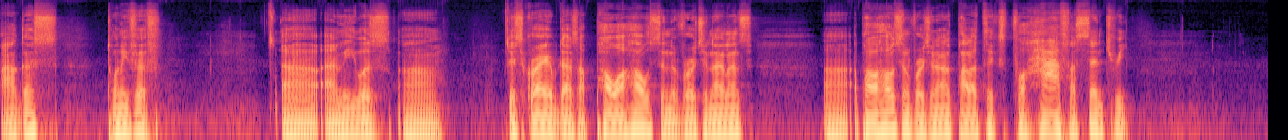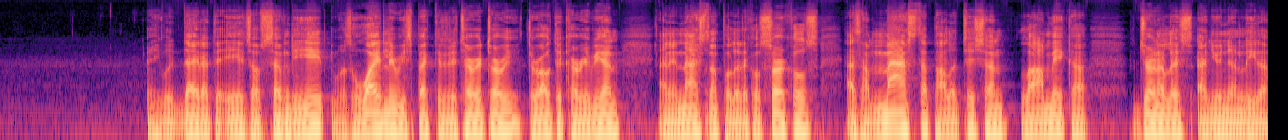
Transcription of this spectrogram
August 25th. Uh, and he was uh, described as a powerhouse in the Virgin Islands, uh, a powerhouse in Virgin Islands politics for half a century. He would died at the age of 78. He was widely respected in the territory, throughout the Caribbean, and in national political circles as a master politician, lawmaker, journalist, and union leader.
